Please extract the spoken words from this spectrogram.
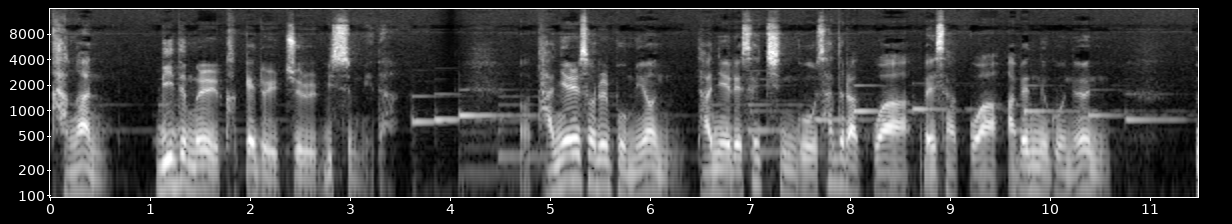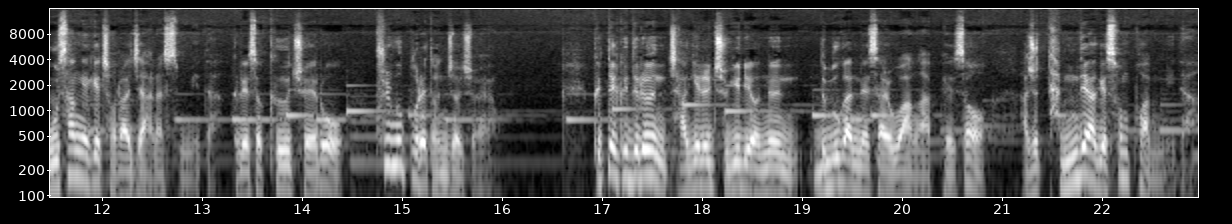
강한 믿음을 갖게 될 줄 믿습니다. 어, 다니엘서를 보면 다니엘의 세 친구 사드락과 메삭과 아벤느고는 우상에게 절하지 않았습니다. 그래서 그 죄로 풀무불에 던져져요. 그때 그들은 자기를 죽이려는 느부갓네살 왕 앞에서 아주 담대하게 선포합니다.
